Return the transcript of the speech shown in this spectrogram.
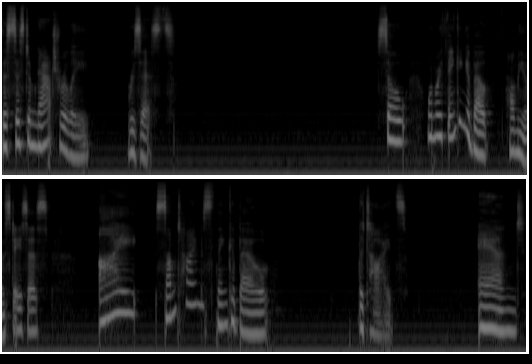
The system naturally resists. So, when we're thinking about homeostasis, I sometimes think about the tides and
